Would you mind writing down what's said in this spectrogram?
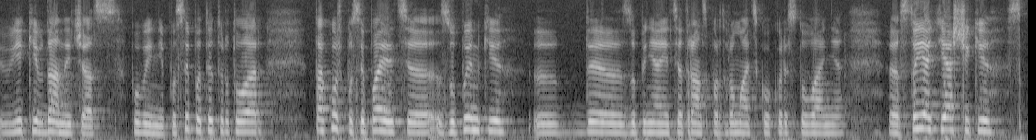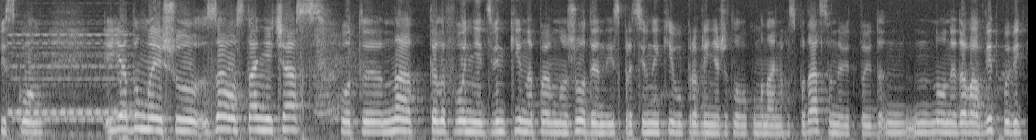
які в даний час повинні посипати тротуар. Також посипаються зупинки, е, де зупиняється транспорт громадського користування. Е, Стоять ящики з піском. І я думаю, що за останній час от е, на телефонні дзвінки, напевно, жоден із працівників управління житлово-комунального господарства не, відповіда... ну, не давав відповідь,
